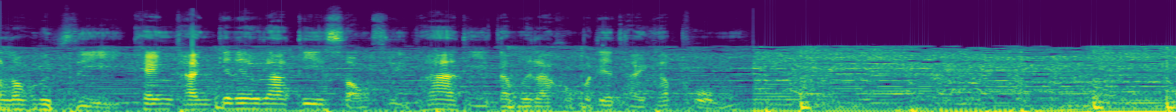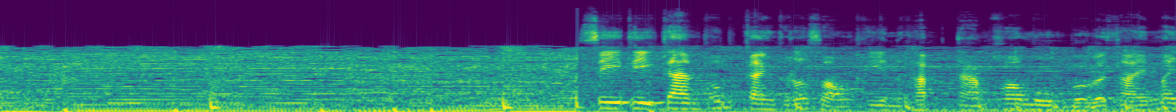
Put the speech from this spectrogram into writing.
2564 แข่งขันกันในเวลาตี2.45ทีตามเวลาของประเทศไทยครับผมสถิติการพบกันของทั้งสองทีมนะครับตามข้อมูลบนเว็บไซต์ไม่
